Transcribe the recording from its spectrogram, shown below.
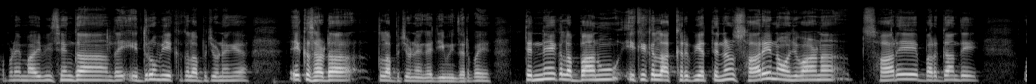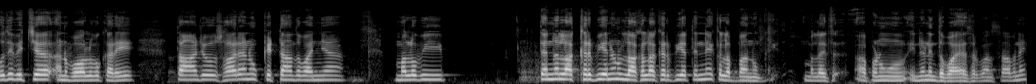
ਆਪਣੇ ਮਾਜਵੀ ਸਿੰਘਾਂ ਦੇ ਇਧਰੋਂ ਵੀ ਇੱਕ ਕਲੱਬ ਚੁਣਿਆ ਗਿਆ। ਇੱਕ ਸਾਡਾ ਕਲੱਬ ਚੁਣਿਆ ਗਿਆ ਜ਼ਿਮੀਂਦਾਰ ਭਾਈ। ਤਿੰਨੇ ਕਲੱਬਾਂ ਨੂੰ 1-1 ਲੱਖ ਰੁਪਏ ਤਿੰਨਾਂ ਨੂੰ ਸਾਰੇ ਨੌਜਵਾਨ, ਸਾਰੇ ਵਰਗਾਂ ਦੇ ਉਹਦੇ ਵਿੱਚ ਇਨਵੋਲਵ ਕਰੇ। ਤਾਂ ਜੋ ਸਾਰਿਆਂ ਨੂੰ ਕਿੱਟਾਂ ਦਵਾਈਆਂ, ਮਤਲਬ ਵੀ 3 ਲੱਖ ਰੁਪਏ ਇਹਨਾਂ ਨੂੰ ਲੱਖ ਲੱਖ ਰੁਪਏ ਤਿੰਨੇ ਕਲੱਬਾਂ ਨੂੰ ਮਤਲਬ ਆਪਾਂ ਨੂੰ ਇਹਨਾਂ ਨੇ ਦਵਾਇਆ ਸਰਪੰਚ ਸਾਹਿਬ ਨੇ।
